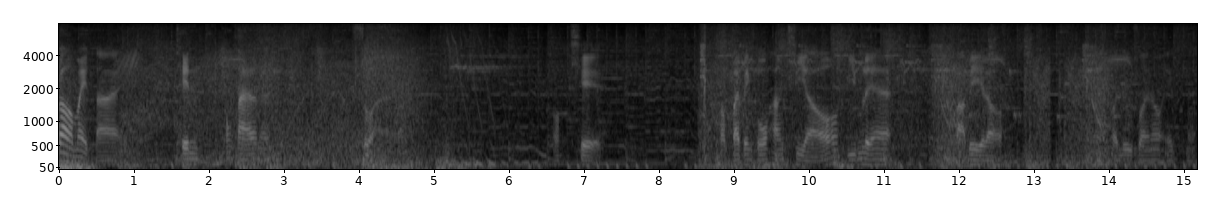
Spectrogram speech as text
ก็ไม่ตาย เทนต้องตายแล้วนะสวยโอเค ต่อไปเป็นโกหังเขียวยิ้มเลยฮะป่าเบเราขอดู Final X นะ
